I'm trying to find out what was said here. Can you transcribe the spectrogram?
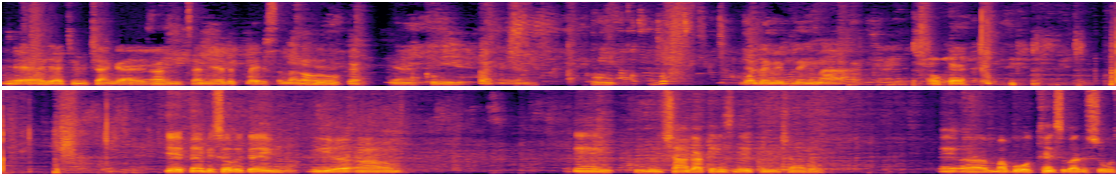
Yeah, yeah, Chimichanga is Ah. it's near the place along Oh, here. okay. Yeah, Cool. yeah. Cool. Yeah, let me bring my. Okay. Yeah, family. So today we are um in Kumichanga. I think it's near Kumichanga. And uh my boy Kent's about to show us.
